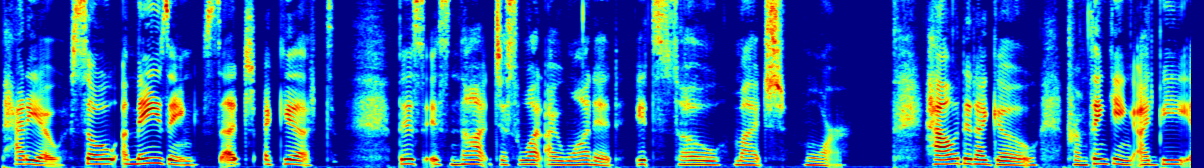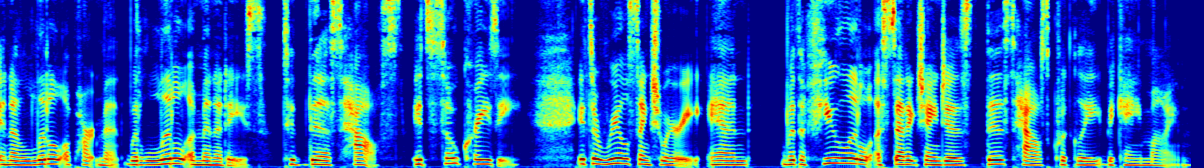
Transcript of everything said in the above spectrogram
patio. So amazing. Such a gift. This is not just what I wanted, it's so much more. How did I go from thinking I'd be in a little apartment with little amenities to this house? It's so crazy. It's a real sanctuary, and with a few little aesthetic changes, this house quickly became mine.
